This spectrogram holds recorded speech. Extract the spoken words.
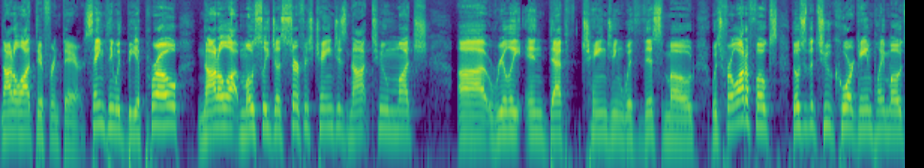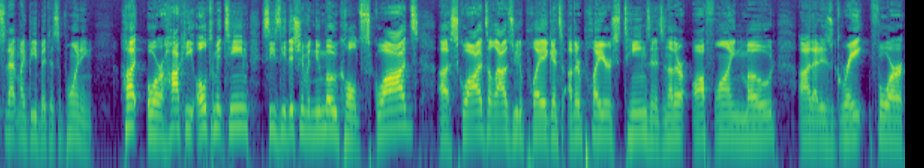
not a lot different there. Same thing with Be a Pro. Not a lot, mostly just surface changes, not too much uh, really in depth changing with this mode, which for a lot of folks, those are the two core gameplay modes, so that might be a bit disappointing. Hut or Hockey Ultimate Team sees the addition of a new mode called Squads. Uh, Squads allows you to play against other players' teams, and it's another offline mode uh, that is great for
